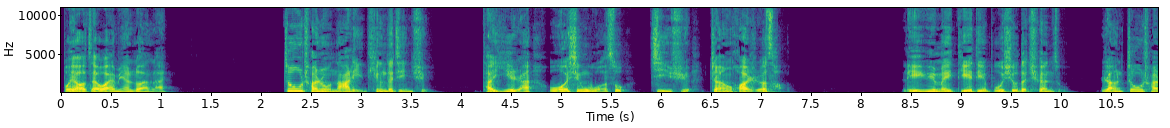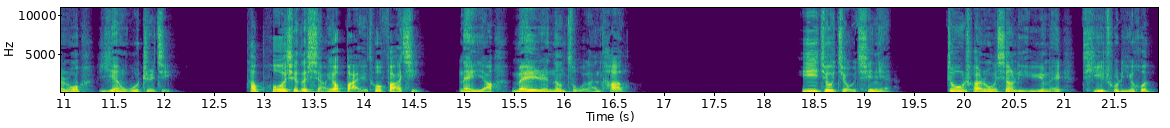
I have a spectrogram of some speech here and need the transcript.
不要在外面乱来。周传荣哪里听得进去？他依然我行我素，继续沾花惹草。李玉梅喋喋不休的劝阻，让周传荣厌恶至极。他迫切的想要摆脱发妻，那样没人能阻拦他了。一九九七年，周传荣向李玉梅提出离婚。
